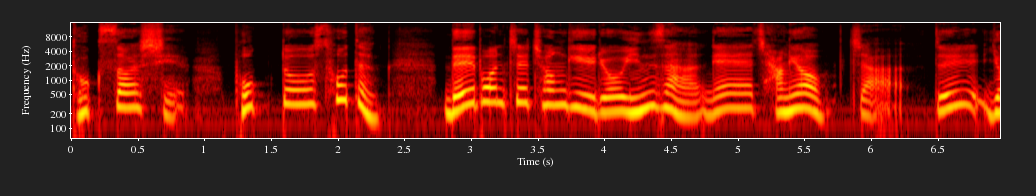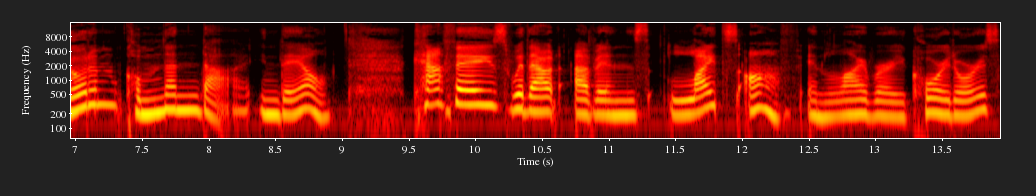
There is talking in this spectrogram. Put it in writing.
독서실, 복도 소 등네 번째 전기료 인상에 자영업자들 여름 겁난다인데요. Cafes without ovens, lights off in library corridors.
